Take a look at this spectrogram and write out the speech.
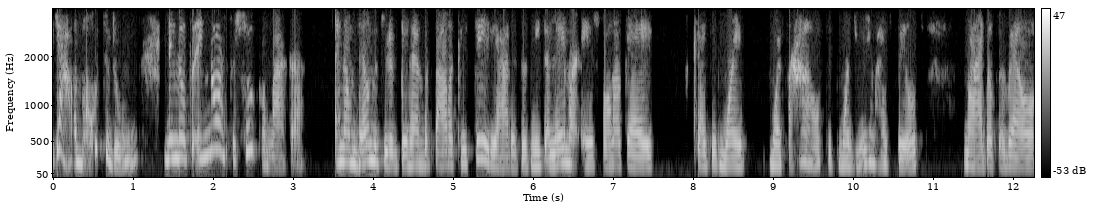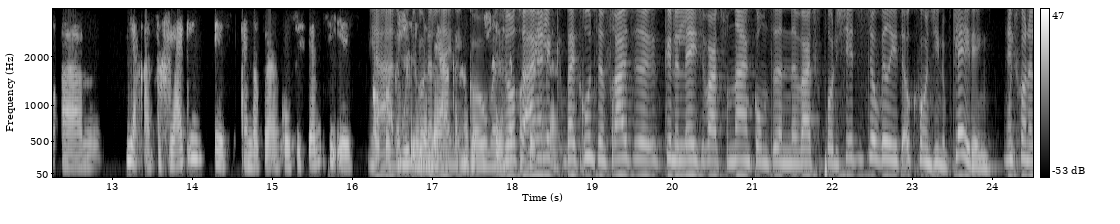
ja, om goed te doen. Ik denk dat het enorm verschil kan maken. En dan wel natuurlijk binnen een bepaalde criteria. Dat het niet alleen maar is van oké, kijk dit mooi, mooi verhaal, dit mooi duurzaamheidsbeeld. Maar dat er wel ehm, ja, een vergelijking is en dat er een consistentie is. Ja, er moet gewoon een lijn in komen. Zoals we eigenlijk bij groente en fruit eh, kunnen lezen waar het vandaan komt en eh, waar het geproduceerd is. Zo wil je het ook gewoon zien op kleding. Je moet gewoon een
